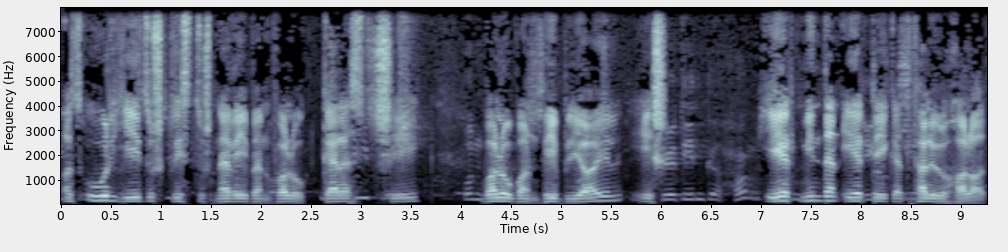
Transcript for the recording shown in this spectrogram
Az Úr Jézus Krisztus nevében való keresztség valóban bibliai, és ért minden értéket felül halad.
